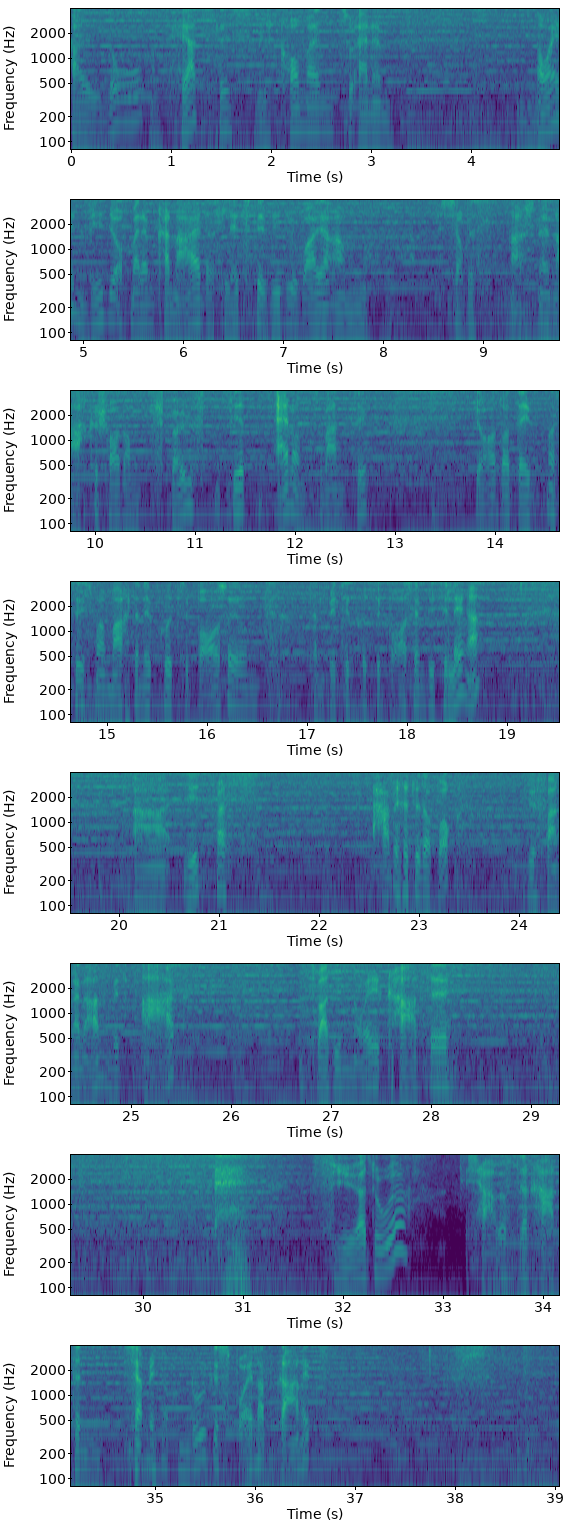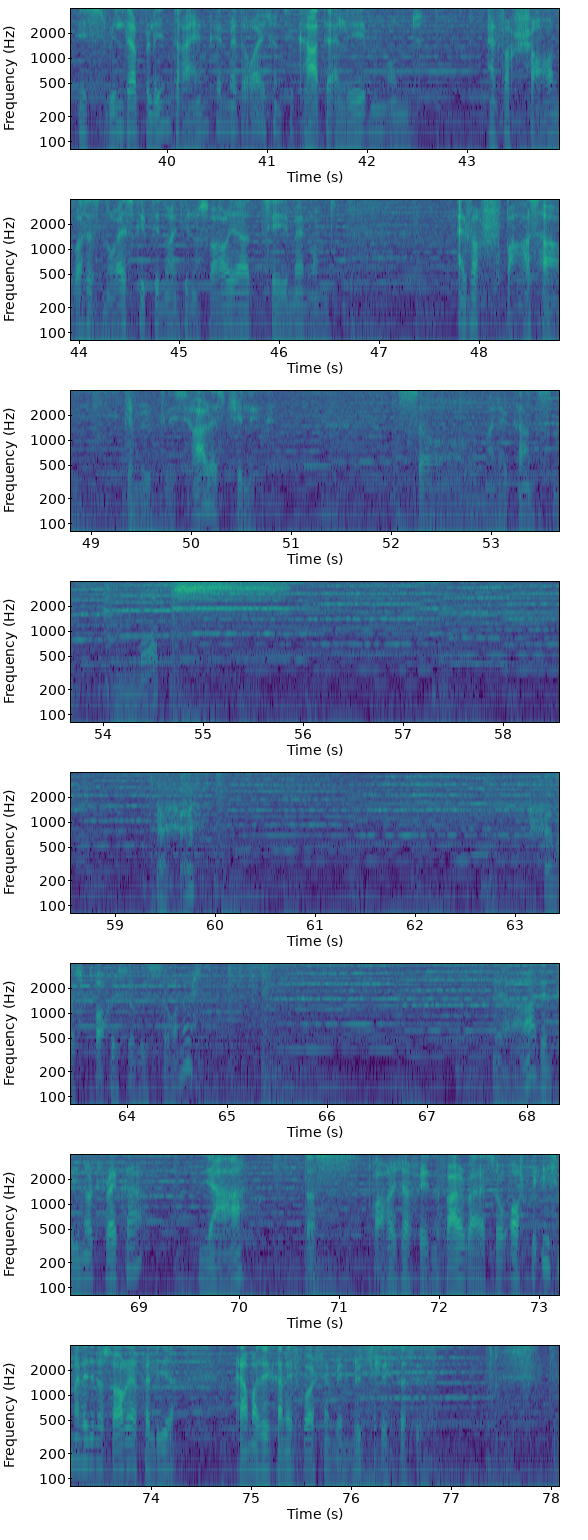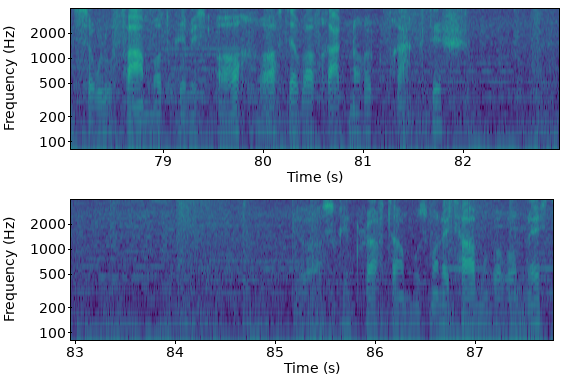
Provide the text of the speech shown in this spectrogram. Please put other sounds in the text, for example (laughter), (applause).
Hallo und herzlich willkommen zu einem neuen Video auf meinem Kanal. Das letzte Video war ja am, ich habe es nach, schnell nachgeschaut, am 12.04.21. Ja, da denkt man sich, man macht eine kurze Pause und dann wird die kurze Pause ein bisschen länger. Äh, jedenfalls habe ich jetzt wieder Bock. Wir fangen an mit Ark. Und zwar die neue Karte Fjordur. Ich habe auf der Karte, ich habe mich noch null gespoilert, gar nichts. Ich will da blind reingehen mit euch und die Karte erleben und einfach schauen, was es Neues gibt, die neuen Dinosaurier-Themen und einfach Spaß haben, gemütlich, alles chillig. So, meine ganzen Mods. Das brauche ich sowieso nicht. Ja, den Dino-Tracker. Ja, das brauche ich auf jeden Fall, weil so oft wie ich meine Dinosaurier verliere, kann man sich gar nicht vorstellen, wie nützlich das ist. Den Solo Farm Mod gebe ich auch raus, der war auf Ragnarok praktisch. Ja, Skin Crafter muss man nicht haben, warum nicht?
